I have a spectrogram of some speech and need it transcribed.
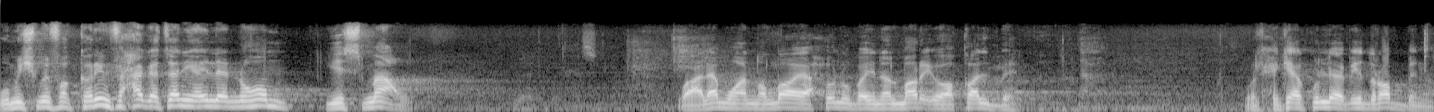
ومش مفكرين في حاجة تانية إلا إنهم يسمعوا. واعلموا أن الله يحول بين المرء وقلبه. والحكاية كلها بإيد ربنا.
